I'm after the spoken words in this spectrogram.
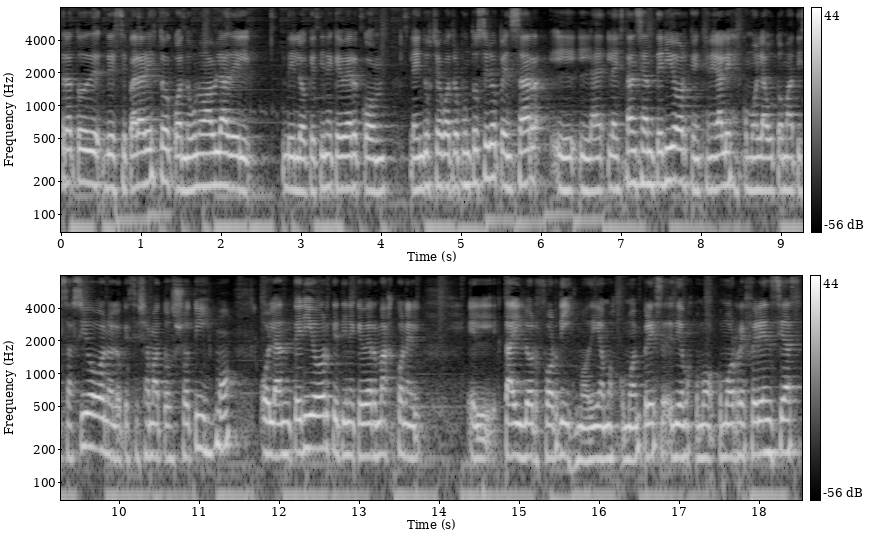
trato de, separar esto cuando uno habla de lo que tiene que ver con la industria 4.0, pensar eh, la, instancia anterior, que en general es como la automatización o lo que se llama toyotismo, o la anterior, que tiene que ver más con el, Taylor Fordismo, digamos, como, empresa, digamos, como, referencias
